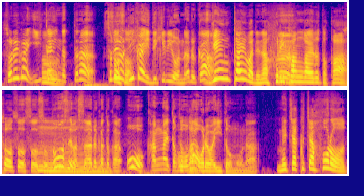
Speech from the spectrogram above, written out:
それが言いたいんだったら、それを理解できるようになるか限界までな振り考えるとか、そうそうそうそう,、うん。どうすれば伝わるかとかを考えた方とか。が俺はいいと思うな。めちゃくちゃフォロ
